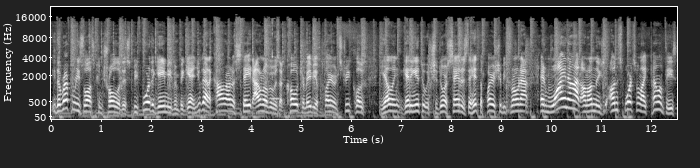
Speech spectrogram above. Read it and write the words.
the referees lost control of this before the game even began. You got a Colorado State, I don't know if it was a coach or maybe a player in street clothes yelling, getting into it with Shedeur Sanders. The hit, the player should be thrown out. And why not on, on these unsportsmanlike penalties?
